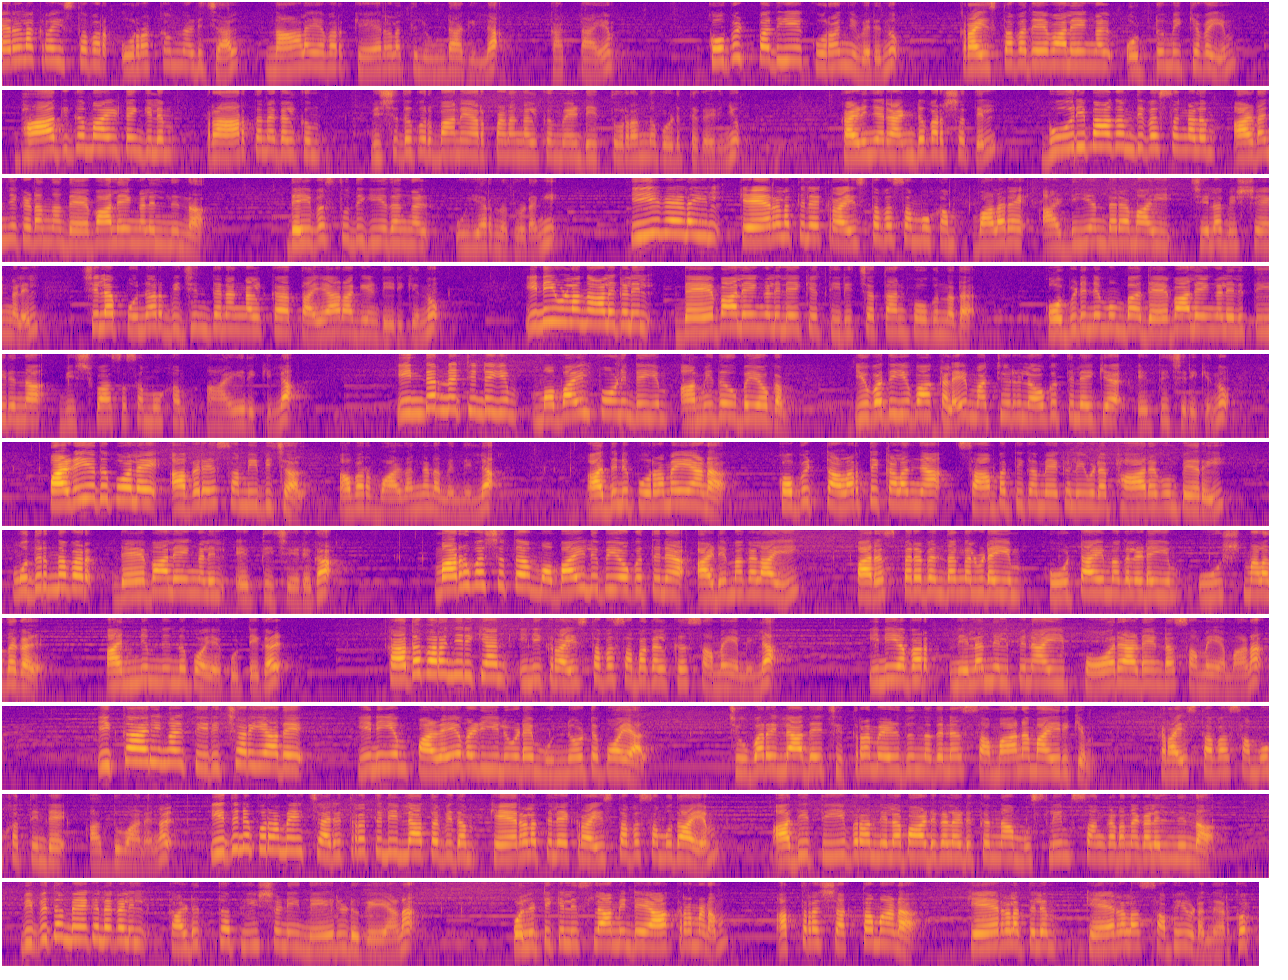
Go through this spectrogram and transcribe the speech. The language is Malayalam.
കേരള ക്രൈസ്തവർ ഉറക്കം നടിച്ചാൽ നാളെ അവർ കേരളത്തിലുണ്ടാകില്ല. കട്ടായം. കോവിഡ് പതിയെ കുറഞ്ഞു വരുന്നു. ക്രൈസ്തവ ദേവാലയങ്ങൾ ഒട്ടുമിക്കവയും ഭാഗികമായിട്ടെങ്കിലും പ്രാർത്ഥനകൾക്കും വിശുദ്ധ കുർബാന അർപ്പണങ്ങൾക്കും വേണ്ടി തുറന്നു കൊടുത്തു കഴിഞ്ഞു. കഴിഞ്ഞ രണ്ടു വർഷത്തിൽ ഭൂരിഭാഗം ദിവസങ്ങളും അടഞ്ഞുകിടന്ന ദേവാലയങ്ങളിൽ നിന്ന് ദൈവസ്തുതി ഗീതങ്ങൾ ഉയർന്നു തുടങ്ങി. ഈ വേളയിൽ കേരളത്തിലെ ക്രൈസ്തവ സമൂഹം വളരെ അടിയന്തരമായി ചില വിഷയങ്ങളിൽ ചില പുനർവിചിന്തനങ്ങൾക്ക് തയ്യാറാകേണ്ടിയിരിക്കുന്നു. ഇനിയുള്ള നാളുകളിൽ ദേവാലയങ്ങളിലേക്ക് തിരിച്ചെത്താൻ പോകുന്നത് കോവിഡിന് മുമ്പ് ദേവാലയങ്ങളിൽ എത്തിയിരുന്ന വിശ്വാസ സമൂഹം ആയിരിക്കില്ല. ഇന്റർനെറ്റിന്റെയും മൊബൈൽ ഫോണിന്റെയും അമിത ഉപയോഗം യുവതി യുവാക്കളെ മറ്റൊരു ലോകത്തിലേക്ക് എത്തിച്ചിരിക്കുന്നു. പഴയതുപോലെ അവരെ സമീപിച്ചാൽ അവർ വഴങ്ങണമെന്നില്ല. അതിനു പുറമെയാണ് കോവിഡ് തളർത്തിക്കളഞ്ഞ സാമ്പത്തിക മേഖലയുടെ ഭാരവും പേറി മുതിർന്നവർ ദേവാലയങ്ങളിൽ എത്തിച്ചേരുക. മറുവശത്ത് മൊബൈൽ ഉപയോഗത്തിന് അടിമകളായി പരസ്പര ബന്ധങ്ങളുടെയും കൂട്ടായ്മകളുടെയും ഊഷ്മളതകൾ അന്യം നിന്നുപോയ കുട്ടികൾ. കഥ പറഞ്ഞിരിക്കാൻ ഇനി ക്രൈസ്തവ സഭകൾക്ക് സമയമില്ല. ഇനി അവർ നിലനിൽപ്പിനായി പോരാടേണ്ട സമയമാണ്. ഇക്കാര്യങ്ങൾ തിരിച്ചറിയാതെ ഇനിയും പഴയ വഴിയിലൂടെ മുന്നോട്ടു പോയാൽ ചുവറില്ലാതെ ചിത്രമെഴുതുന്നതിന് സമാനമായിരിക്കും ക്രൈസ്തവ സമൂഹത്തിന്റെ അധ്വാനങ്ങൾ. ഇതിനു പുറമെ ചരിത്രത്തിലില്ലാത്ത വിധം കേരളത്തിലെ ക്രൈസ്തവ സമുദായം അതിതീവ്ര നിലപാടുകൾ എടുക്കുന്ന മുസ്ലിം സംഘടനകളിൽ നിന്ന് വിവിധ മേഖലകളിൽ കടുത്ത ഭീഷണി നേരിടുകയാണ്. പൊളിറ്റിക്കൽ ഇസ്ലാമിന്റെ ആക്രമണം അത്ര ശക്തമാണ് കേരളത്തിലും കേരള സഭയുടെ നേർക്കും.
